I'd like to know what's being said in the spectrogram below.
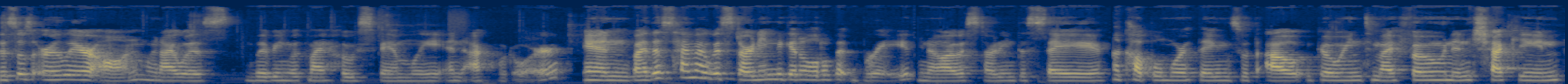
This was earlier on when I was living with my host family in Ecuador. And by this time, I was starting to get a little bit brave. You know, I was starting to say a couple more things without going to my phone and checking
